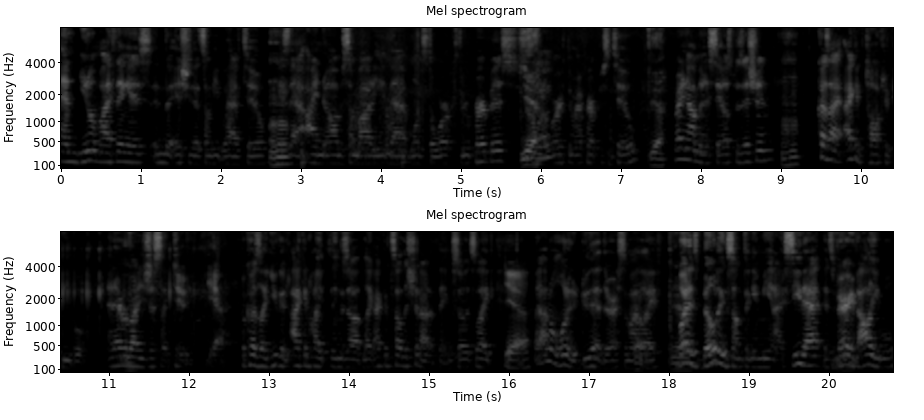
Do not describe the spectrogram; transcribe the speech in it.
and you know what my thing is, and the issue that some people have too is mm-hmm. that I know I'm somebody that wants to work through purpose. So Yeah. I want to work through my purpose too. Yeah. Right now I'm in a sales position mm-hmm. Because I, I can talk to people and everybody's just like, dude, yeah, because like you can I can hype things up, like I can sell the shit out of things. So it's like, yeah. but I don't want to do that the rest of my life. Yeah. But it's building something in me, and I see that it's very valuable.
